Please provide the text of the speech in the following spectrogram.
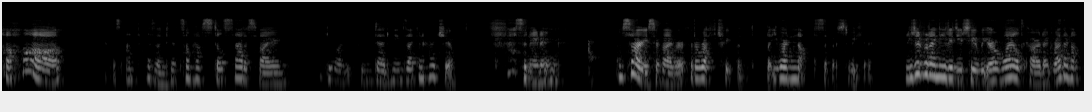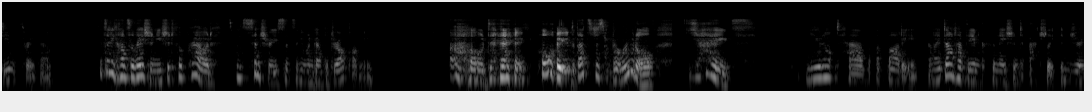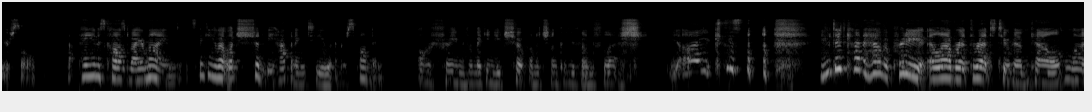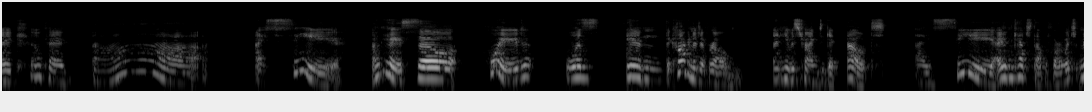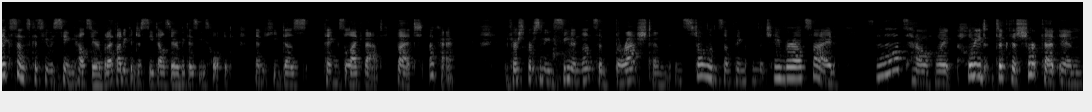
Ha ha. It was unpleasant, yet somehow still satisfying. You are being dead means I can hurt you. Fascinating. I'm sorry, Survivor, for the rough treatment, but you are not supposed to be here. You did what I needed you to, but you're a wild card I'd rather not deal with right now. If it's any consolation, you should feel proud. It's been centuries since anyone got the drop on me. Oh, dang. Hoid, that's just brutal. Yikes. You don't have a body, and I don't have the inclination to actually injure your soul. That pain is caused by your mind. It's thinking about what should be happening to you and responding. I'll refrain from making you choke on a chunk of your own flesh. Yikes. you did kind of have a pretty elaborate threat to him, Kel. Like, okay. Ah, I see. Okay, so Hoid was in the cognitive realm and he was trying to get out. I see. I didn't catch that before, which makes sense because he was seeing Kelsier, but I thought he could just see Kelsier because he's Hoid and he does things like that. But okay. The first person he'd seen in months had thrashed him and stolen something from the chamber outside. So that's how Hoid took the shortcut in.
